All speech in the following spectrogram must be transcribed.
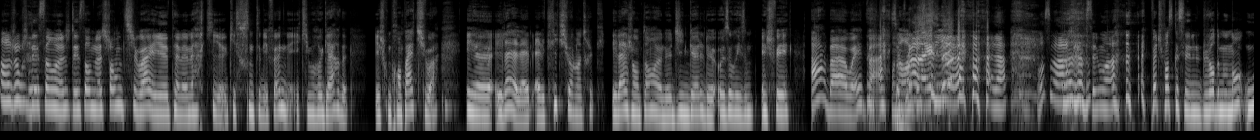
un jour, je descends, euh, je descends de ma chambre, tu vois, et t'as ma mère qui, qui est sur son téléphone et qui me regarde et je comprends pas, tu vois. Et, et là, elle, elle, clique sur un truc. Et là, j'entends le jingle de Aux Horizons. Et je fais, ah bah ouais, bah on a voilà. Bonsoir, c'est moi. en fait, je pense que c'est le genre de moment où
